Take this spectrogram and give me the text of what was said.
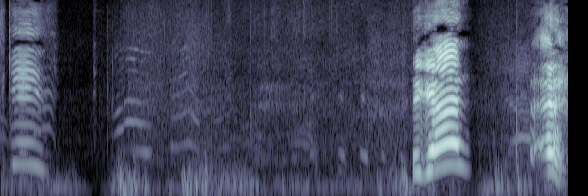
skis. You good?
